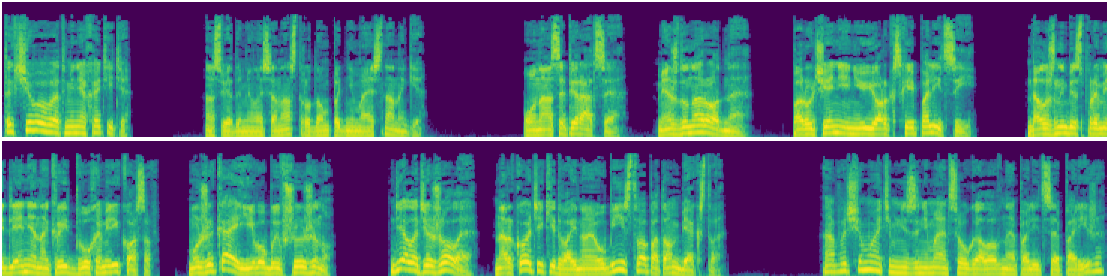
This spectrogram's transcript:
Так чего вы от меня хотите?» Осведомилась она, с трудом поднимаясь на ноги. «У нас операция. Международная. Поручение нью-йоркской полиции. Должны без промедления накрыть двух америкосов мужика и его бывшую жену. Дело тяжелое, наркотики, двойное убийство, потом бегство. А почему этим не занимается уголовная полиция Парижа?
